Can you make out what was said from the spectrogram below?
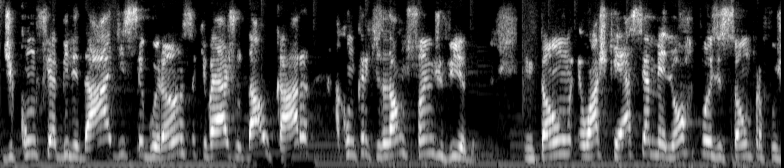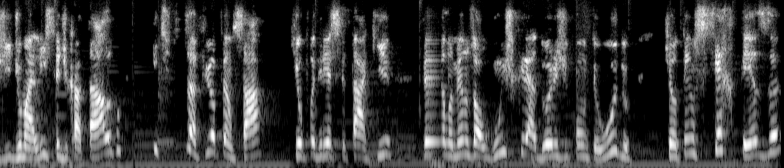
de confiabilidade e segurança que vai ajudar o cara a concretizar um sonho de vida. Então, eu acho que essa é a melhor posição para fugir de uma lista de catálogo e te desafio a pensar que eu poderia citar aqui pelo menos alguns criadores de conteúdo que eu tenho certeza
